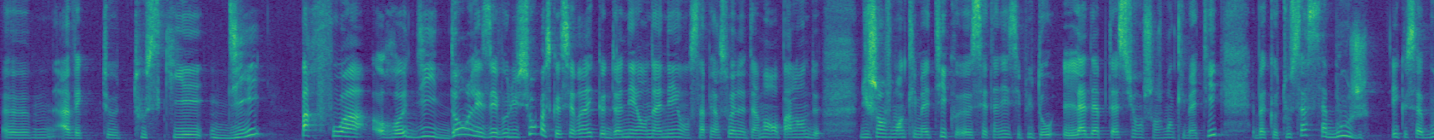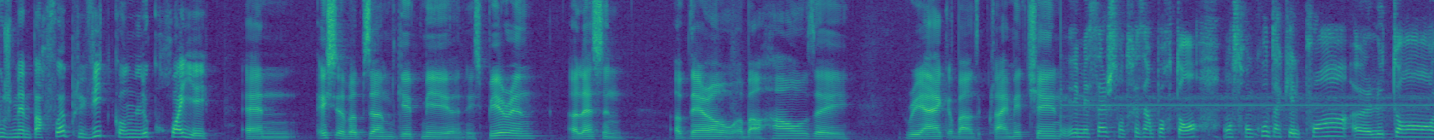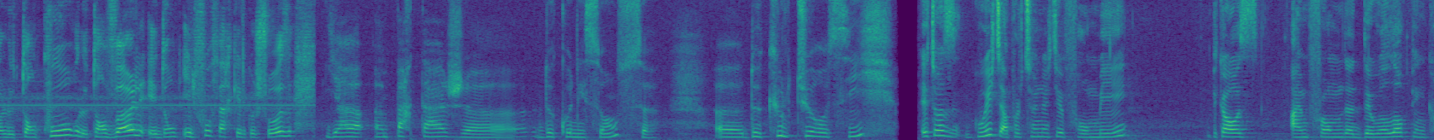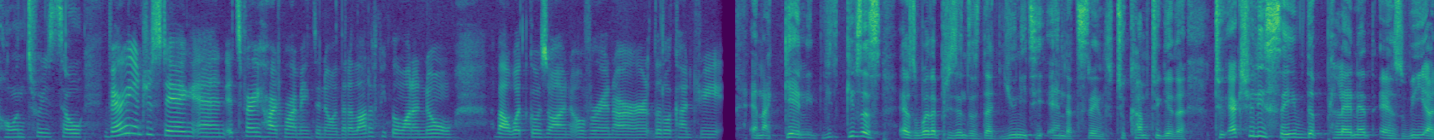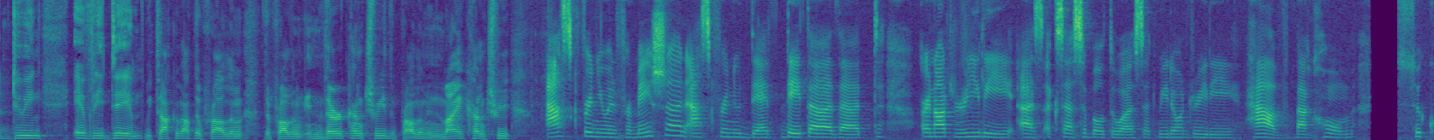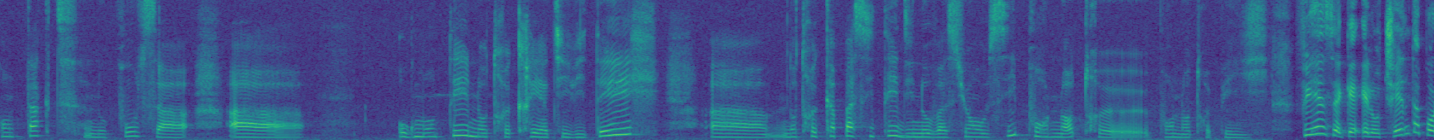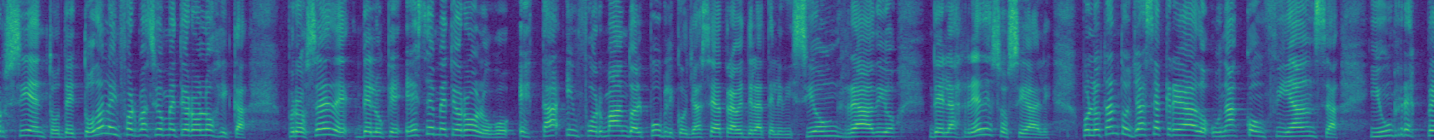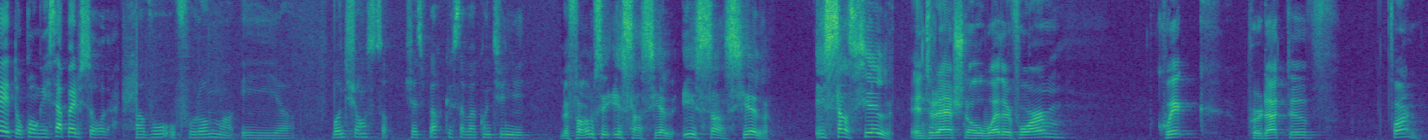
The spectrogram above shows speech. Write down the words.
euh, avec tout ce qui est dit, parfois redit dans les évolutions, parce que c'est vrai que d'année en année, on s'aperçoit notamment en parlant du changement climatique, euh, cette année c'est plutôt l'adaptation au changement climatique, eh ben, que tout ça, ça bouge, et que ça bouge même parfois plus vite qu'on ne le croyait. And gave me an experience a lesson of their own about how they react about the climate change. Les messages sont très importants. On se rend compte à quel point euh, le, temps, le temps court, le temps vole, et donc il faut faire quelque chose. Il y a un partage euh, de connaissances, euh, de culture aussi. It was a great opportunity for me because I'm from the developing country, so... Very interesting, and it's very heartwarming to know that a lot of people want to know about what goes on over in our little country. And again, it gives us, as weather presenters, that unity and that strength to come together to actually save the planet as we are doing every day. We talk about the problem, the problem in their country, the problem in my country. Ask for new information, ask for new data that are not really as accessible to us, that we don't really have back home. Ce contact nous pousse à, augmenter notre créativité, euh, notre capacité d'innovation aussi pour notre, pour notre pays. Fíjense que el 80% de toda la información meteorológica procede de lo que ese meteorólogo está informando al público, ya sea a través de la televisión, radio, de las redes sociales. Por lo tanto, ya se ha creado una confianza y un respeto con esa persona. Bravo au forum et euh, bonne chance. J'espère que ça va continuer. Le forum, c'est essentiel, essentiel essentiel. International Weather Forum, quick, productive, fun.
